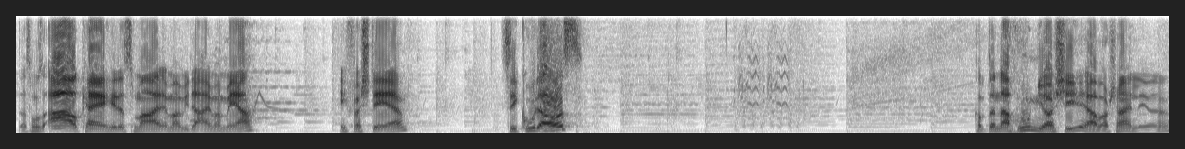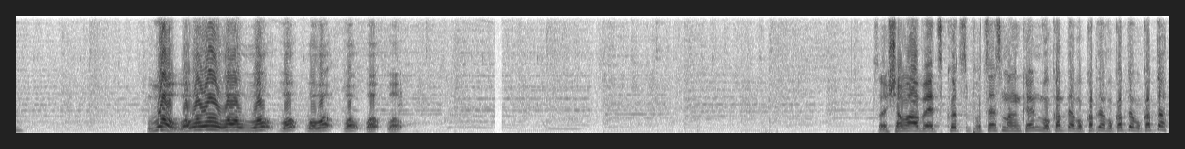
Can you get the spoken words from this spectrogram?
Das muss... Ah, okay. Jedes Mal immer wieder einmal mehr. Ich verstehe. Sieht gut aus. Kommt danach Hun Yoshi? Ja, wahrscheinlich, oder? Wow, wow, wow, wow, wow, wow, wow, wow, wow, wow. So, ich schau mal, ob wir jetzt kurz einen Prozess machen können. Wo kommt er, wo kommt er, wo kommt er, wo kommt er?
